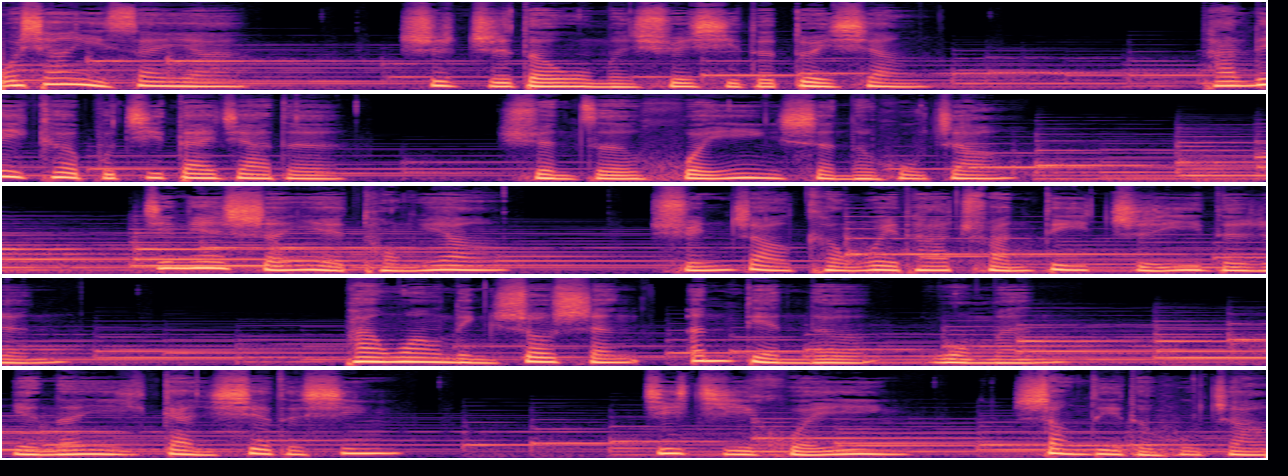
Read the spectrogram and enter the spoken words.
我想以赛亚是值得我们学习的对象。他立刻不计代价的选择回应神的呼召。今天神也同样寻找肯为他传递旨意的人，盼望领受神恩典的我们，也能以感谢的心积极回应上帝的呼召。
